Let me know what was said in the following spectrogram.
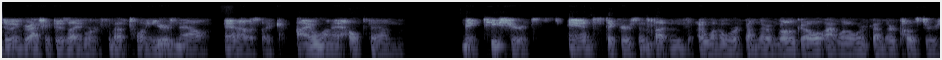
been doing graphic design work for about 20 years now. And I was like, I want to help them make t-shirts and stickers and buttons. I want to work on their logo. I want to work on their posters.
